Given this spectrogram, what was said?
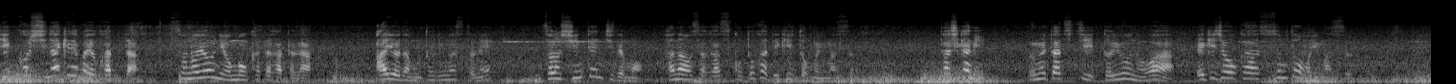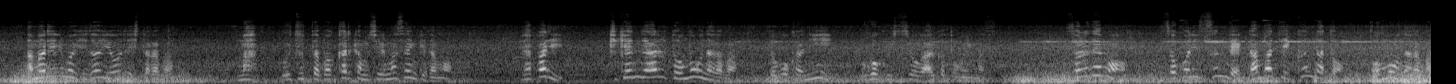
引っ越ししなければよかった。そのように思う方々がアイオダムを取りますとねその新天地でも花を咲かすことができると思います。確かに埋め立ち地というのは液状化が進むと思います。あまりにもひどいようでしたらばまあ移ったばっかりかもしれませんけどもやっぱり危険であると思うならばどこかに動く必要があるかと思います。それでもそこに住んで頑張っていくんだと思うならば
